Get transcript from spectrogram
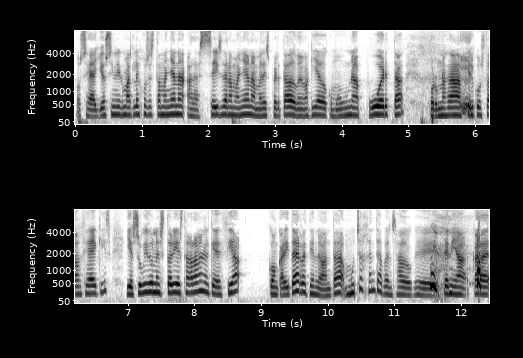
O sea, yo sin ir más lejos esta mañana, a las 6 de la mañana me he despertado, me he maquillado como una puerta por una circunstancia X y he subido una story a Instagram en el que decía con carita de recién levantada. Mucha gente ha pensado que tenía cara de...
